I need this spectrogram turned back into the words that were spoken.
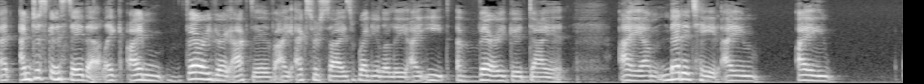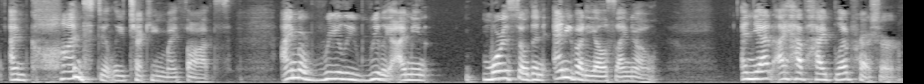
I'm just going to say that. Like, I'm very, very active. I exercise regularly. I eat a very good diet. I um, meditate. I, I, I'm constantly checking my thoughts. I'm a really, really, I mean, more so than anybody else I know. And yet I have high blood pressure.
